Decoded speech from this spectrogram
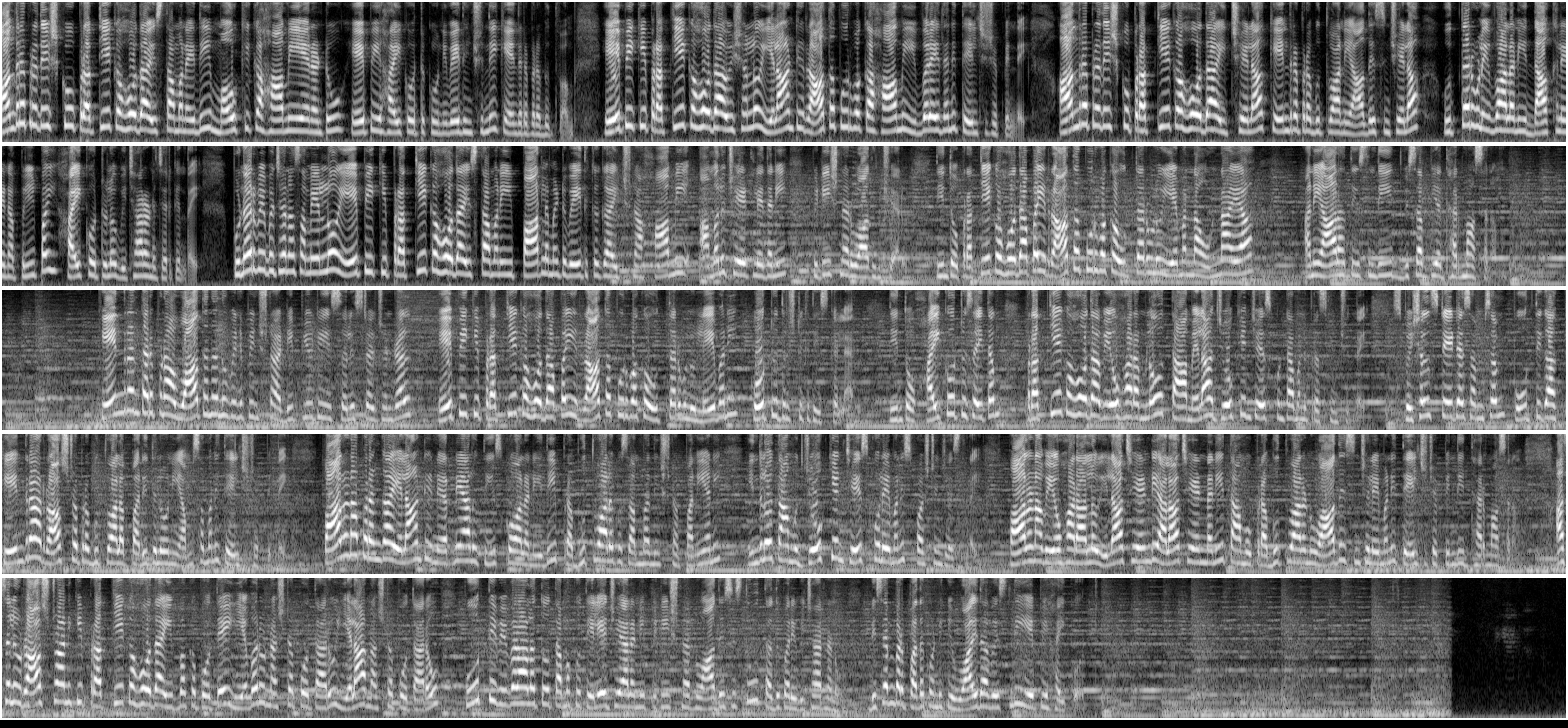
ఆంధ్రప్రదేశ్కు ప్రత్యేక హోదా ఇస్తామనేది మౌఖిక హామీయేనంటూ ఏపీ హైకోర్టుకు నివేదించింది కేంద్ర ప్రభుత్వం. ఏపీకి ప్రత్యేక హోదా విషయంలో ఎలాంటి రాతపూర్వక హామీ ఇవ్వలేదని తేల్చి చెప్పింది. ఆంధ్రప్రదేశ్కు ప్రత్యేక హోదా ఇచ్చేలా కేంద్ర ప్రభుత్వాన్ని ఆదేశించేలా ఉత్తర్వులు ఇవ్వాలని దాఖలైన పిల్పై హైకోర్టులో విచారణ జరిగింది. పునర్విభజన సమయంలో ఏపీకి ప్రత్యేక హోదా ఇస్తామని పార్లమెంటు వేదికగా ఇచ్చిన హామీ అమలు చేయట్లేదని పిటిషనర్ వాదించారు. దీంతో ప్రత్యేక హోదాపై రాతపూర్వక ఉత్తర్వులు ఏమన్నా ఉన్నాయా? అని ఆరా తీసింది ద్విసభ్య ధర్మాసనం. కేంద్రం తరపున వాదనలు వినిపించిన డిప్యూటీ సొలిసిటర్ జనరల్ ఏపీకి ప్రత్యేక హోదాపై రాతపూర్వక ఉత్తర్వులు లేవని కోర్టు దృష్టికి తీసుకెళ్ళారు. దీంతో హైకోర్టు సైతం ప్రత్యేక హోదా వ్యవహారంలో తామెలా జోక్యం చేసుకుంటామని ప్రశ్నించింది. స్పెషల్ స్టేటస్ అంశం పూర్తిగా కేంద్ర రాష్ట్ర ప్రభుత్వాల పరిధిలోని అంశమని తేల్చి చెప్పింది. పాలనాపరంగా ఎలాంటి నిర్ణయాలు తీసుకోవాలనేది ప్రభుత్వాలకు సంబంధించిన పని అని ఇందులో తాము జోక్యం చేసుకోలేమని స్పష్టం చేస్తున్నాయి. పాలనా వ్యవహారాల్లో ఇలా చేయండి అలా చేయండి అని తాము ప్రభుత్వాలను ఆదేశించలేమని తేల్చి చెప్పింది ధర్మాసనం. అసలు రాష్ట్రానికి ప్రత్యేక హోదా ఇవ్వకపోతే ఎవరు నష్టపోతారు ఎలా నష్టపోతారో పూర్తి వివరాలతో తమకు తెలియజేయాలని పిటిషనర్ను ఆదేశిస్తూ తదుపరి విచారణను డిసెంబర్ పదకొండుకి వాయిదా వేసింది ఏపీ హైకోర్టు.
